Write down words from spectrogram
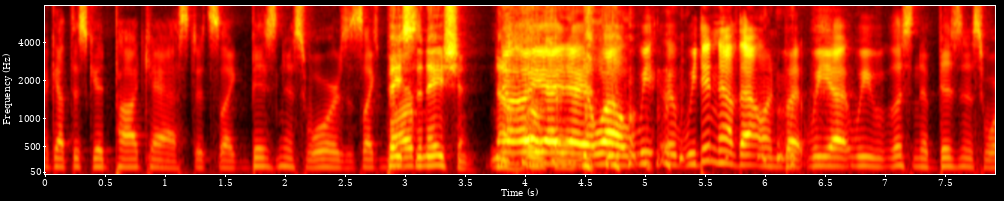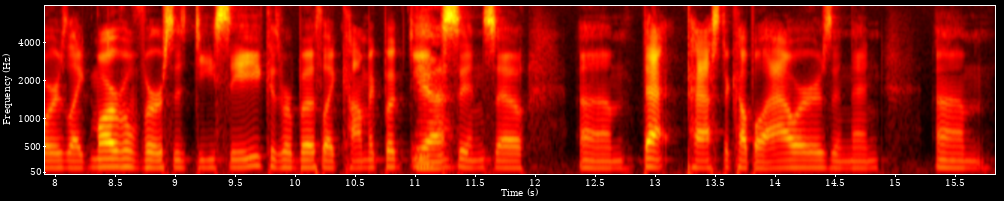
I got this good podcast. It's like Business Wars. It's like Base Marv- the nation. No, No, yeah, okay. yeah, yeah. Well, we we didn't have that one, but we uh, we listened to Business Wars, like Marvel versus DC, because we're both like comic book Yeah. geeks, and so um, that passed a couple hours, and then um,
